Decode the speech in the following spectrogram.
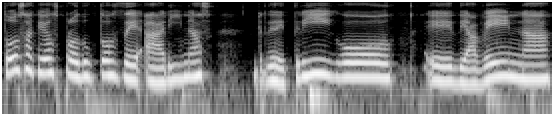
todos aquellos productos de harinas de trigo, eh, de avena,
